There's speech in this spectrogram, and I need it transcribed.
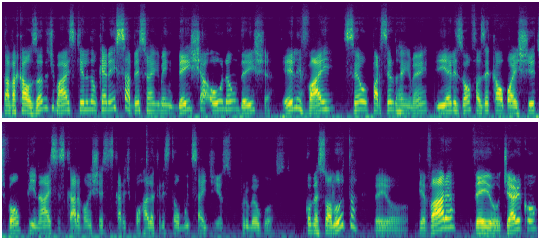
tava causando demais, que ele não quer nem saber se o Hangman deixa ou não deixa. Ele vai ser o parceiro do Hangman e eles vão fazer cowboy shit, vão pinar esses caras, vão encher esses caras de porrada que eles estão muito saidinhos pro meu gosto. Começou a luta, veio Guevara, veio Jericho,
